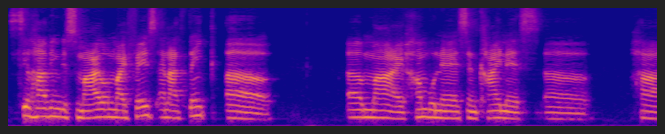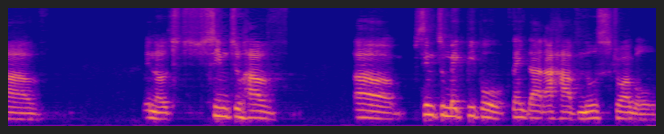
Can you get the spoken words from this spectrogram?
still having the smile on my face. And I think uh, uh, my humbleness and kindness uh, have, you know, seem to have uh, seem to make people think that I have no struggle,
